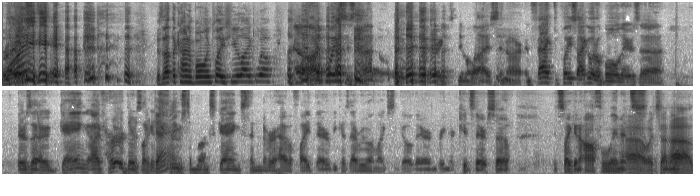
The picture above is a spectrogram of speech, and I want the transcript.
Right? Yeah. Is that the kind of bowling place you like, Will? no our place is not we're very civilized in our in fact the place i go to bowl there's a there's a gang. I've heard there's like A a, truce amongst gangs to never have a fight there because everyone likes to go there and bring their kids there. So it's like an off limits. Oh, it's a, ah,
